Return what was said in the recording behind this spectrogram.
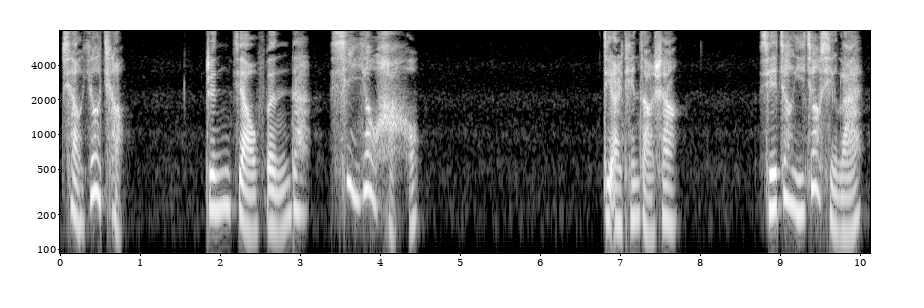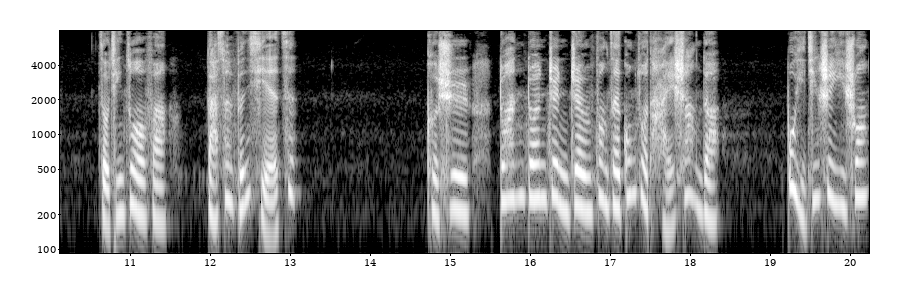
巧又巧。针脚缝的细又好。第二天早上，鞋匠一觉醒来，走进作坊，打算缝鞋子。可是，端端正正放在工作台上的，不已经是一双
